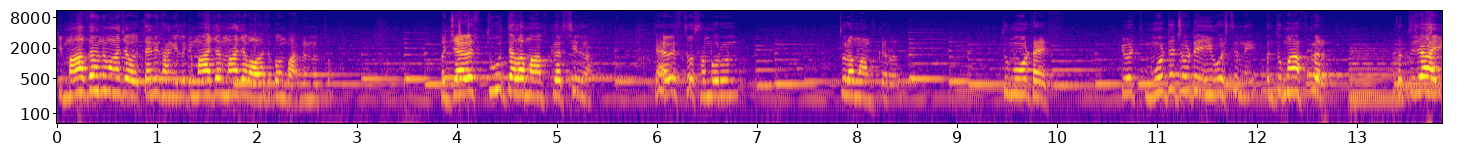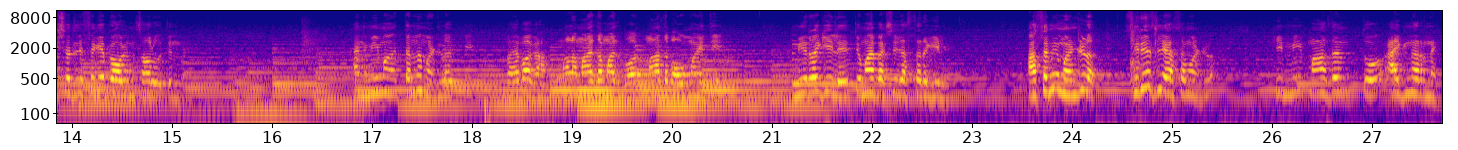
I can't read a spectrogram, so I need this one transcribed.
की माझं आणि माझ्या त्याने सांगितलं की माझ्या आणि माझ्या भावाचं पण भांडण होतं? पण ज्यावेळेस तू त्याला माफ करशील ना त्यावेळेस तो समोरून तुला माफ करल. तू मोठा आहेस. किंवा मोठे छोटे ही गोष्ट नाही पण तू माफ कर. तर तुझ्या आयुष्यातले सगळे प्रॉब्लेम सॉल्व्ह होतील आणि मी मग त्यांना म्हटलं की भाई बघा मला माझा माझा भाऊ माझा भाऊ माहिती आहे. मी रगील आहे तो माझ्यापेक्षा जास्त रगील आहे. असं मी म्हटलं सिरियसली असं म्हटलं की मी माझं तो ऐकणार नाही.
